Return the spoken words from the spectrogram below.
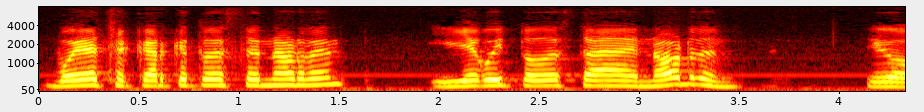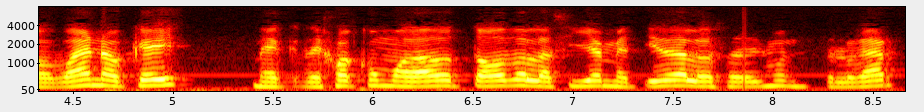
Voy a checar que todo esté en orden. Y llego y todo está en orden. Digo, bueno, ok. Me dejó acomodado todo, la silla metida, los mismos en su lugar,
